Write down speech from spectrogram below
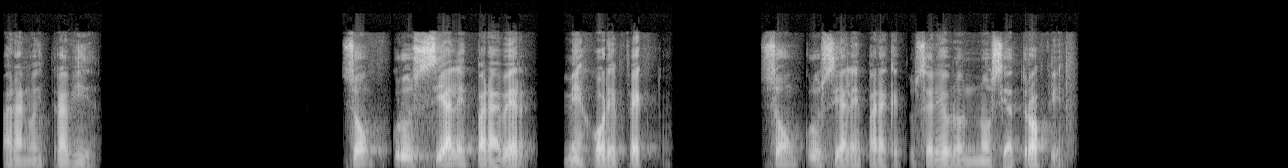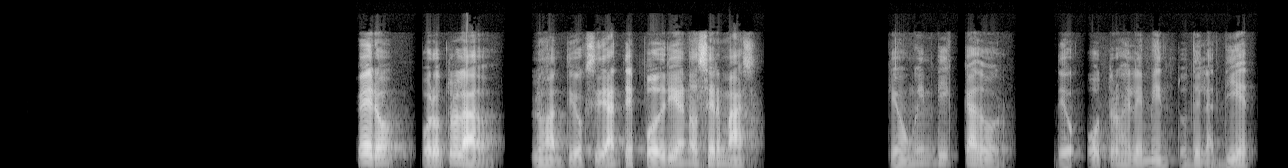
para nuestra vida. Son cruciales para ver mejor efecto. Son cruciales para que tu cerebro no se atrofie. Pero, por otro lado, los antioxidantes podrían no ser más que un indicador de otros elementos de la dieta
